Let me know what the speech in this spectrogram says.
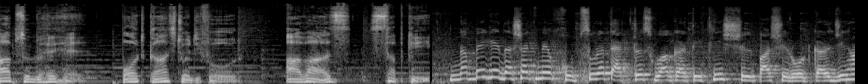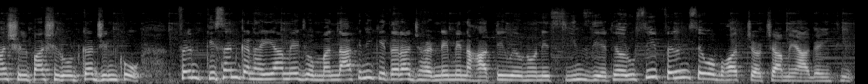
आप सुन रहे हैं पॉडकास्ट 24 आवाज़ सबकी। नब्बे के दशक में खूबसूरत एक्ट्रेस हुआ करती थी शिल्पा शिरोडकर। जी हाँ शिल्पा शिरोडकर जिनको फ़िल्म किसन कन्हैया में, जो मंदाकिनी की तरह झरने में नहाते हुए उन्होंने सीन्स दिए थे और उसी फ़िल्म से वो बहुत चर्चा में आ गई थी।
